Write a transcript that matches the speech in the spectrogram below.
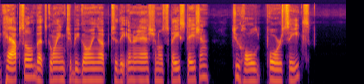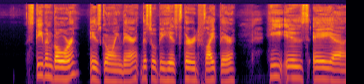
capsule that's going to be going up to the International Space Station to hold four seats. Stephen Bohr is going there. This will be his third flight there. He is a uh,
